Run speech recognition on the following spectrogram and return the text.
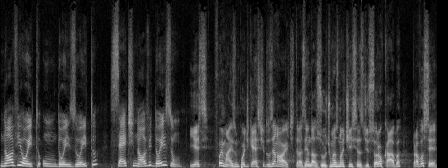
98128 7921. E esse foi mais um podcast do Zenorte, trazendo as últimas notícias de Sorocaba para você.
